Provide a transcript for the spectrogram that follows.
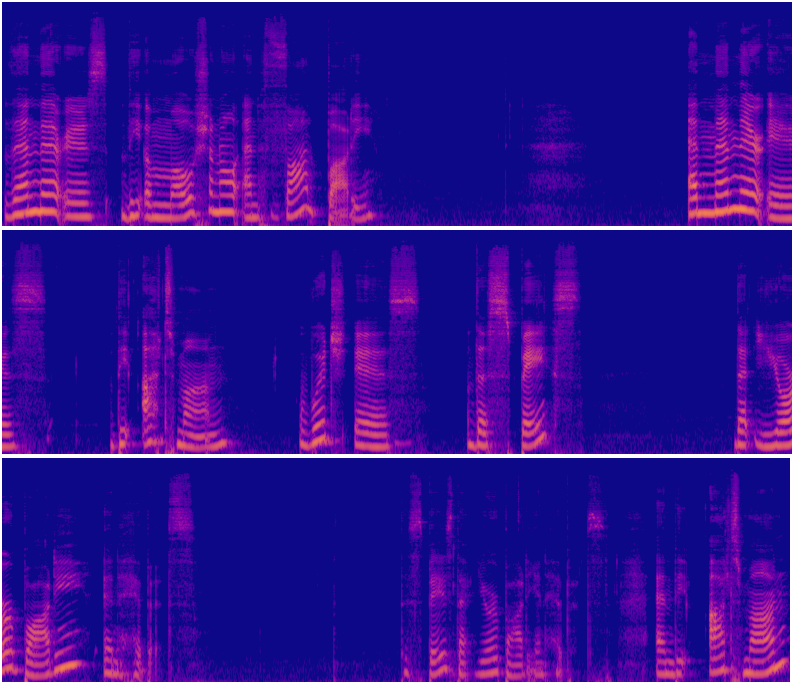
then there is the emotional and thought body, and then there is the Atman, which is the space that your body inhibits. The space that your body inhibits. And the Atman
